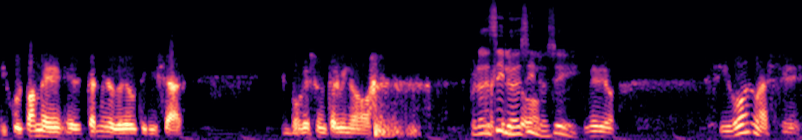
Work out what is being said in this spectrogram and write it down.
discúlpame el término que voy a utilizar, porque es un término... Pero decilo, decilo, sí. Medio, si vos no haces,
